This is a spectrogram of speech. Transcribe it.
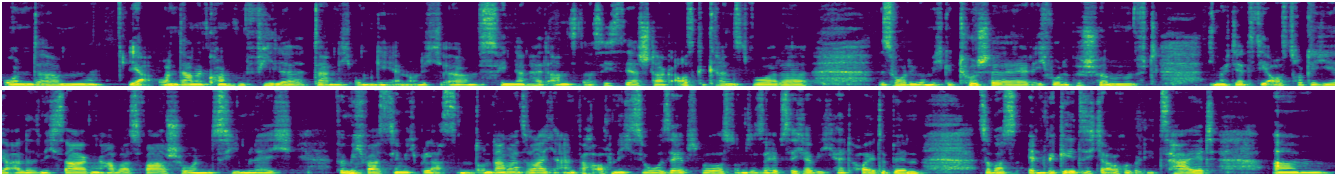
Und ähm, ja, und damit konnten viele dann nicht umgehen. Und ich, ähm, es fing dann halt an, dass ich sehr stark ausgegrenzt wurde. Es wurde über mich getuschelt, ich wurde beschimpft. Ich möchte jetzt die Ausdrücke hier alle nicht sagen, aber es war schon ziemlich für mich war es ziemlich belastend. Und damals war ich einfach auch nicht so selbstbewusst und so selbstsicher, wie ich halt heute bin. Sowas entwickelt sich ja auch über die Zeit. Ähm,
